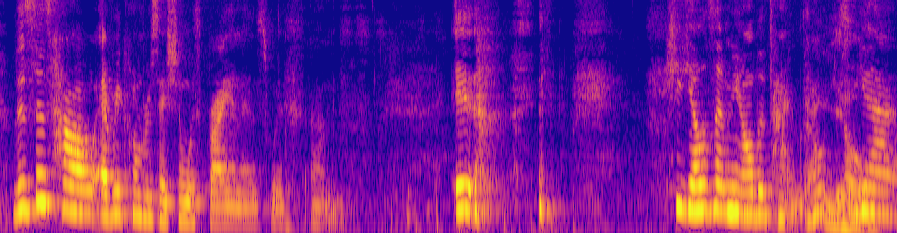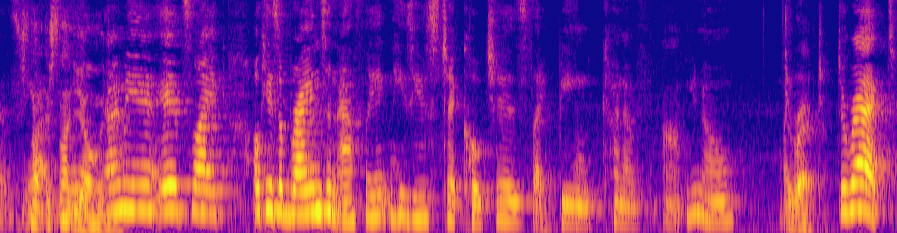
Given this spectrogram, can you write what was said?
this is how every conversation with Brian is with um, it. he yells at me all the time. I don't yell. Yes, it's yes. not. It's not yelling. I mean, it's like okay. So Brian's an athlete. And he's used to coaches like being kind of um, you know like direct. Direct.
